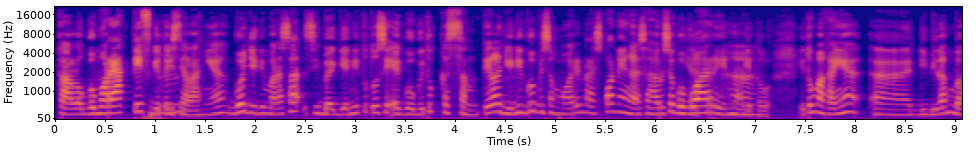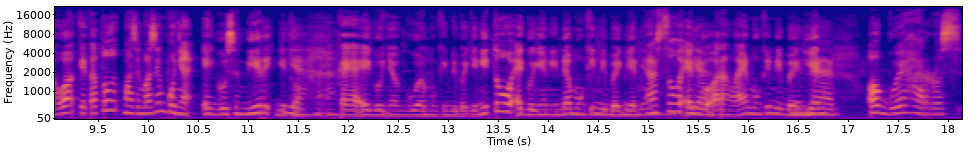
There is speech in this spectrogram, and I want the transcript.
kalau gue mau reaktif gitu Mm-mm. istilahnya gue jadi merasa si bagian itu tuh si ego gue tuh kesentil jadi gue bisa ngeluarin respon yang nggak seharusnya gue Iya, keluarin gitu itu makanya eh, dibilang bahwa kita tuh masing-masing punya ego sendiri gitu Iya, heeh. kayak egonya gue mungkin di bagian itu egonya Ninda mungkin di bagian, Bagian, ngasuh ego iya. orang lain mungkin di bagian Benar. oh gue harus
